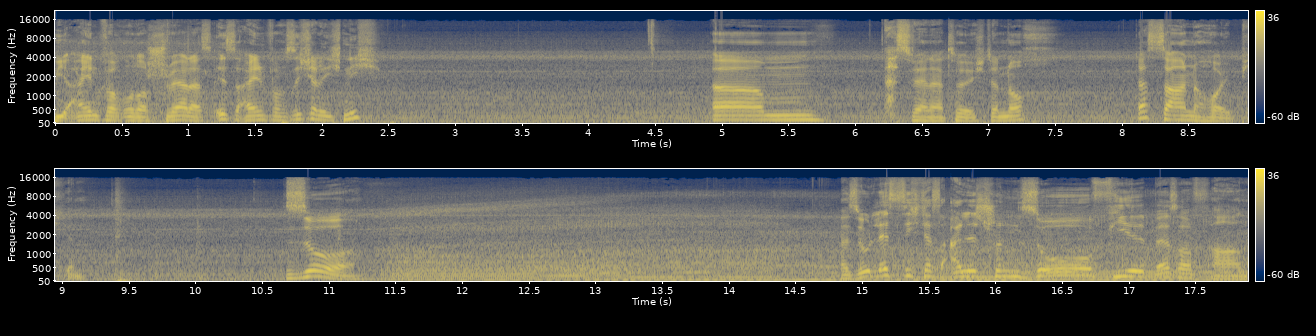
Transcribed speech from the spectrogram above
Wie einfach oder schwer das ist, einfach sicherlich nicht. Ähm, das wäre natürlich dann noch das Sahnehäubchen. So. Also lässt sich das alles schon so viel besser fahren.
